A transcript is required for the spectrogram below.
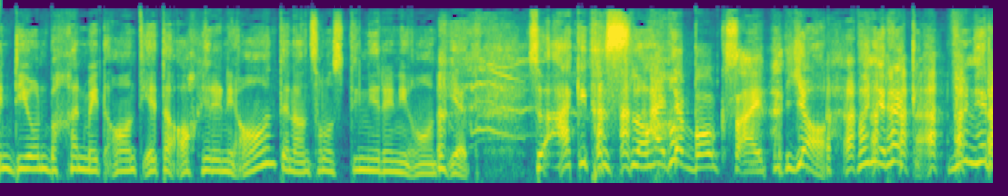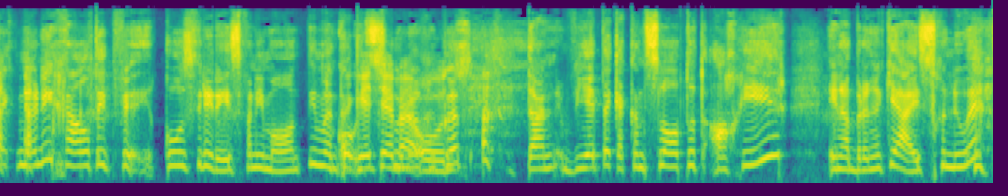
en Dion begin met aandete 8uur in die aand en dan sal ons 10uur in die aand eet. So ek het geslaap. boks uit. Ja, wanneer ek wanneer ek nou nie geld het vir kos vir die res van die maand nie, want ek het eet jy by ons? dan weet ek ek kan slaap tot 8uur en dan bring ek die huisgenoot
